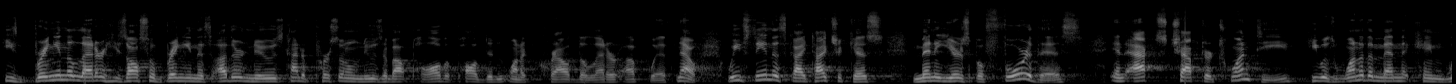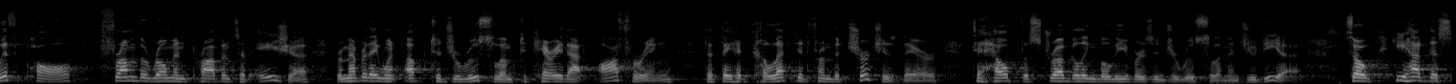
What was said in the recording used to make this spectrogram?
He's bringing the letter. He's also bringing this other news, kind of personal news about Paul that Paul didn't want to crowd the letter up with. Now, we've seen this guy Tychicus many years before this. In Acts chapter 20, he was one of the men that came with Paul from the Roman province of Asia. Remember, they went up to Jerusalem to carry that offering that they had collected from the churches there to help the struggling believers in Jerusalem and Judea. So he had this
